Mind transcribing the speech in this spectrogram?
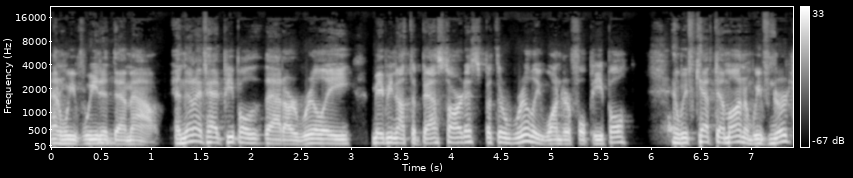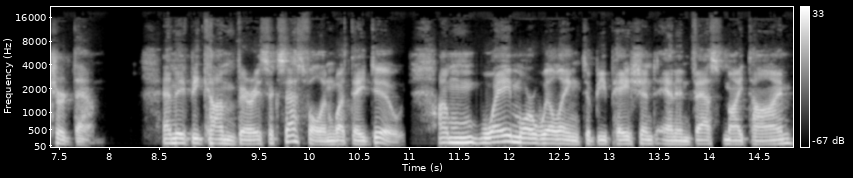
and we've weeded mm-hmm. them out. And then i've had people that are really maybe not the best artists but they're really wonderful people and we've kept them on and we've nurtured them and they've become very successful in what they do. I'm way more willing to be patient and invest my time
